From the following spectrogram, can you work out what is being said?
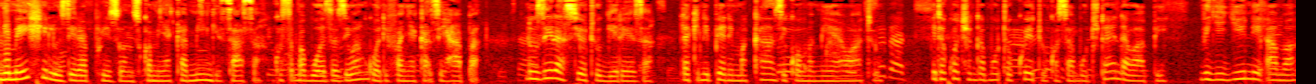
Nimeishi Luzira Prisons kwa miaka mingi sasa, kwa sababu wazazi wangu walifanya kazi hapa. Luzira sio tu gereza, lakini pia ni makazi kwa mamia ya watu. Itakuwa changamoto kwetu, kwa sababu tutaenda wapi? Vijijini ama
